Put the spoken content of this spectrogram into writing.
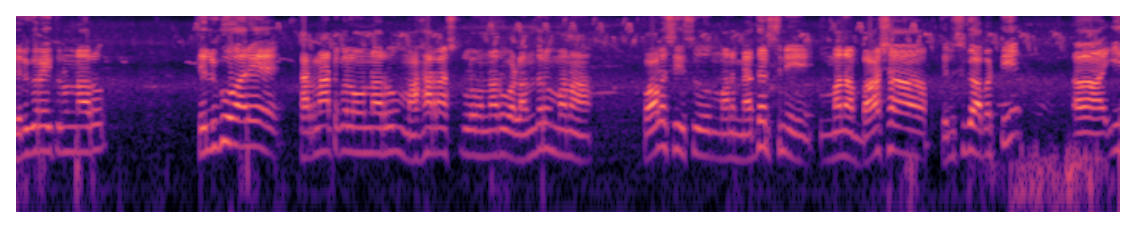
తెలుగు రైతులు ఉన్నారు. తెలుగు వారే కర్ణాటకలో ఉన్నారు మహారాష్ట్రలో ఉన్నారు. వాళ్ళందరూ మన పాలసీస్ మన మెథడ్స్ని మన భాష తెలుసు కాబట్టి ఈ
